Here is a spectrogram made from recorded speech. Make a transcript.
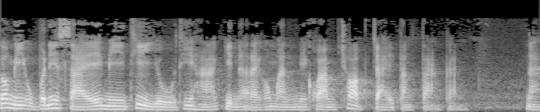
ก็มีอุปนิสัยมีที่อยู่ที่หากินอะไรของมัน มีความชอบใจต่าง ๆกันนะ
